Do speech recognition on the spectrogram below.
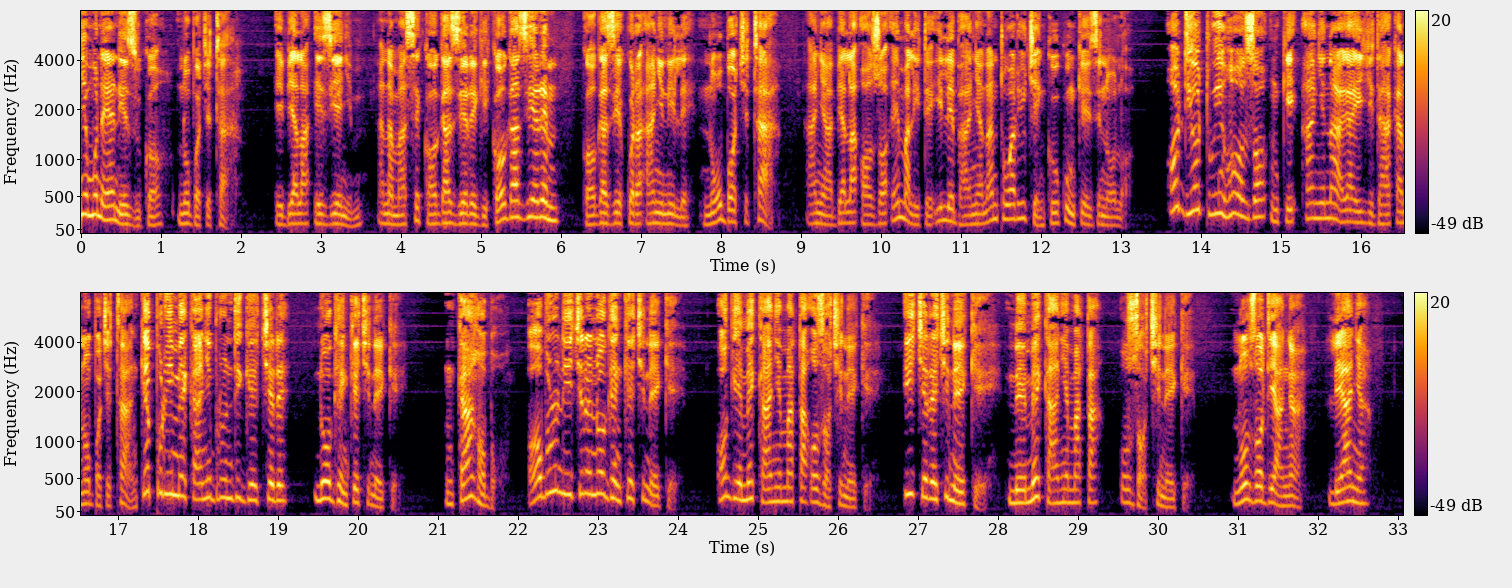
Onye mụ na ya na-ezukọ n'ụbọchị taa ị bịala ezi enyi m ana m asị ka ọ gaziere gị ka ọ gaziere m ka ọ gaziekwara anyị niile. N'ụbọchị taa anyị abịala ọzọ ịmalite ileba anya na ntụgharị uche nke ukwuu nke ezinụlọ. Ọ dị otu ihe ọzọ nke anyị na-aghaghị ijide aka n'ụbọchị taa nke pụrụ ime ka anyị bụrụ ndị ga-echere n'oge nke Chineke. Nke ahụ bụ ọ bụrụ na ị chere n'oge nke Chineke ọ ga-eme ka anyị mata ụzọ Chineke. Ichere Chineke na-eme ka anyị mata ụzọ Chineke. N'ụzọ dị aṅaa lee anya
